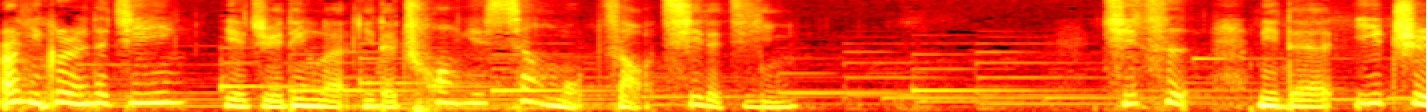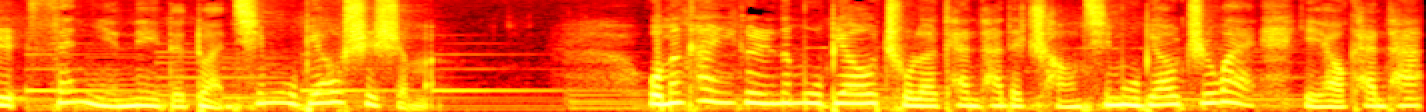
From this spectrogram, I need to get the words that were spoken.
而你个人的基因也决定了你的创业项目早期的基因。其次，你的一至三年内的短期目标是什么？我们看一个人的目标，除了看他的长期目标之外，也要看他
